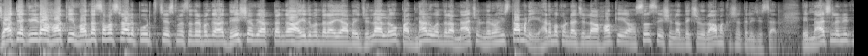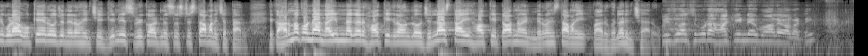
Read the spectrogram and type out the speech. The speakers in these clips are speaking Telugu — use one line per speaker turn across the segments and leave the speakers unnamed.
జాతీయ క్రీడా హాకీ వంద సంవత్సరాలు పూర్తి చేసుకున్న సందర్భంగా దేశవ్యాప్తంగా ఐదు వందల యాభై జిల్లాల్లో పద్నాలుగు వందల మ్యాచ్లు నిర్వహిస్తామని హనుమకొండ జిల్లా హాకీ అసోసియేషన్ అధ్యక్షుడు రామకృష్ణ తెలియజేశారు. ఈ మ్యాచ్లన్నింటినీ కూడా ఒకే రోజు నిర్వహించి గిన్నీస్ రికార్డును సృష్టిస్తామని చెప్పారు. ఇక హనుమకొండ నయీం నగర్ హాకీ గ్రౌండ్లో జిల్లా స్థాయి హాకీ టోర్నమెంట్ నిర్వహిస్తామని వారు వెల్లడించారు.
విజువల్స్ కూడా హాకీ పోవాలి కాబట్టి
